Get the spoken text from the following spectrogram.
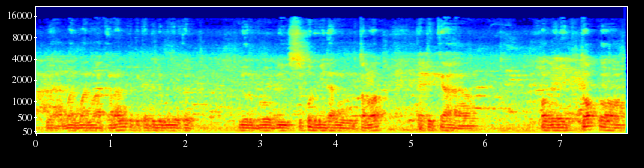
ya, bahan-bahan makanan ketika tidak menyentuh nyuruh di sepuluh bidang telur ketika pemilik toko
